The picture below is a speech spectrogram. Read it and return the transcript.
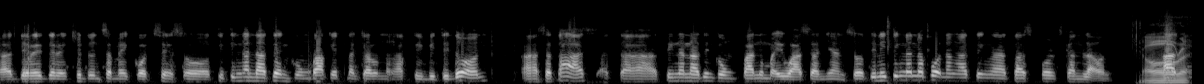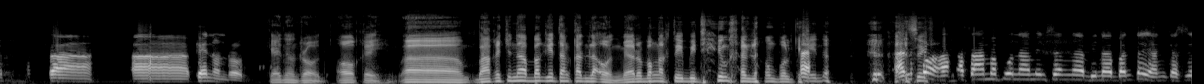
ah, dire-diretso doon sa may kotse. So titingnan natin kung bakit nagkaroon ng activity doon ah, sa taas at ah, tingnan natin kung paano maiwasan 'yan. So tinitingnan na po ng ating ah, task force Canlaon Alright. sa ah, Cannon Road. Cannon Road. Okay. Ah, bakit yung nabagit ang Kanlaon? Meron bang activity yung Kanlaon Volcano? Ano po, ah, kasama po namin siyang ah, binabantayan kasi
